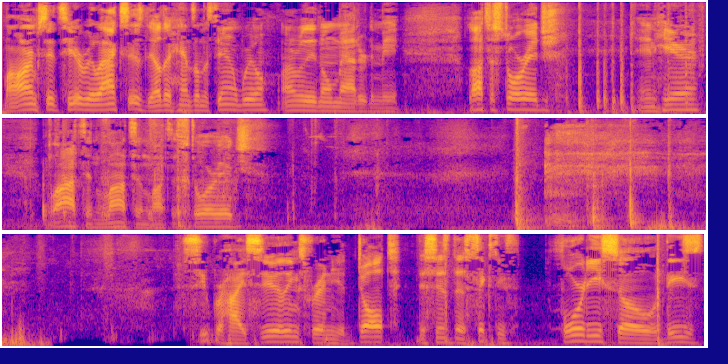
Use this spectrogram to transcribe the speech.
My arm sits here, relaxes. The other hand's on the steering wheel. I really don't matter to me. Lots of storage in here. Lots and lots and lots of storage. super high ceilings for any adult. This is the 6040, so these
